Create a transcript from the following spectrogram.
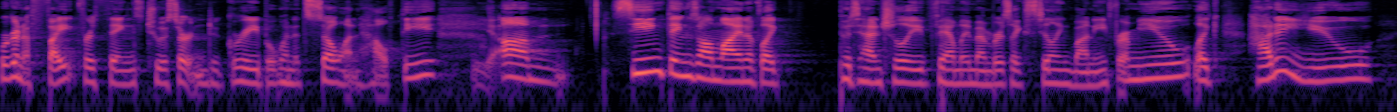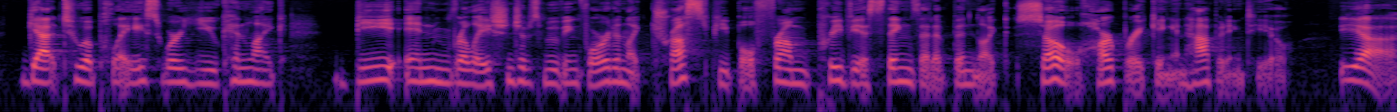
we're going to fight for things to a certain degree, but when it's so unhealthy, yeah. um seeing things online of like potentially family members like stealing money from you, like how do you get to a place where you can like be in relationships moving forward and like trust people from previous things that have been like so heartbreaking and happening to you. Yeah,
